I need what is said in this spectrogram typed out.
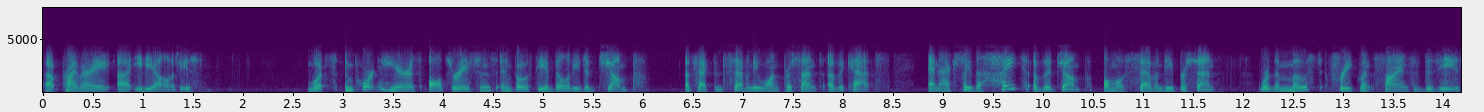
uh, primary uh, etiologies. What's important here is alterations in both the ability to jump affected 71% of the cats and actually the height of the jump, almost 70%, were the most frequent signs of disease.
